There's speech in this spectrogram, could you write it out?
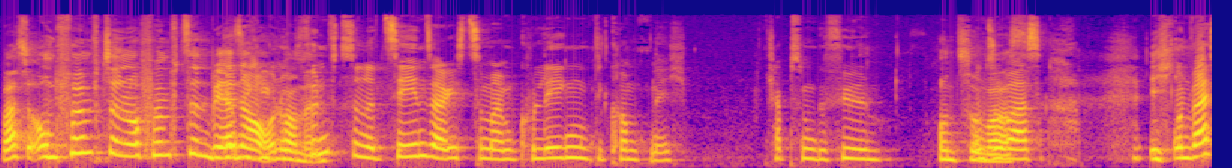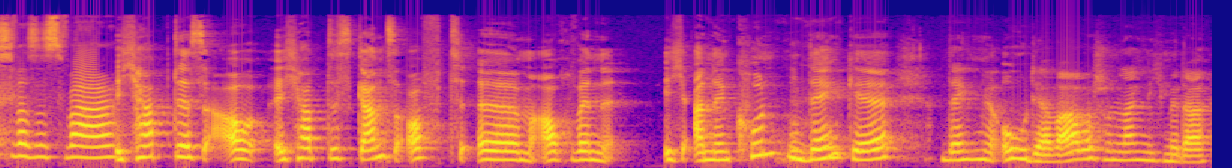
was, um 15.15 Uhr 15 wäre genau, sie gekommen? Genau, und um 15.10 Uhr sage ich zu meinem Kollegen, die kommt nicht. Ich habe so ein Gefühl. Und so, und so war's. Ich, und weißt du, was es war? Ich habe das, auch, hab das ganz oft, ähm, auch wenn ich an den Kunden mhm. denke, denke mir, oh, der war aber schon lange nicht mehr da.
